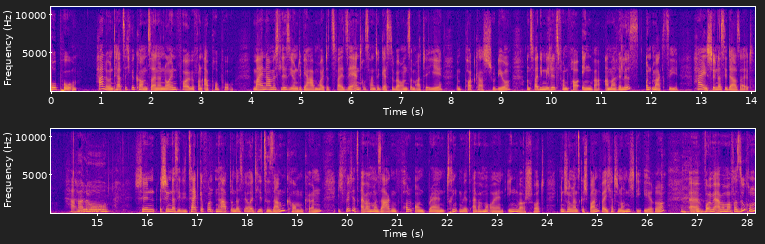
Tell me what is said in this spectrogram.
Apropos. Hallo und herzlich willkommen zu einer neuen Folge von Apropos. Mein Name ist Lizzie und wir haben heute zwei sehr interessante Gäste bei uns im Atelier, im Podcast-Studio. Und zwar die Mädels von Frau Ingwer, Amaryllis und Maxi. Hi, schön, dass ihr da seid. Hallo. Hallo. Schön, schön, dass ihr die Zeit gefunden habt und dass wir heute hier zusammenkommen können. Ich würde jetzt einfach mal sagen, voll on brand, trinken wir jetzt einfach mal euren Ingwer-Shot. Ich bin schon ganz gespannt, weil ich hatte noch nicht die Ehre. Äh, wollen wir einfach mal versuchen?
